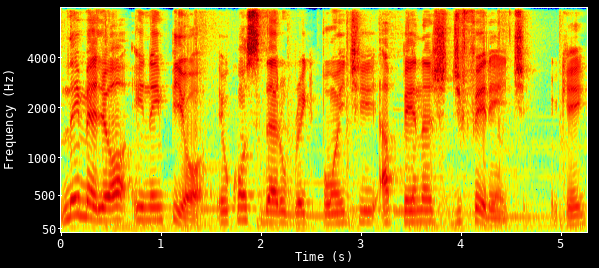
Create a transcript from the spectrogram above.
nem melhor e nem pior, eu considero o Breakpoint apenas diferente, ok?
